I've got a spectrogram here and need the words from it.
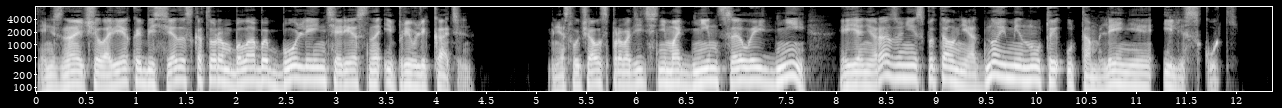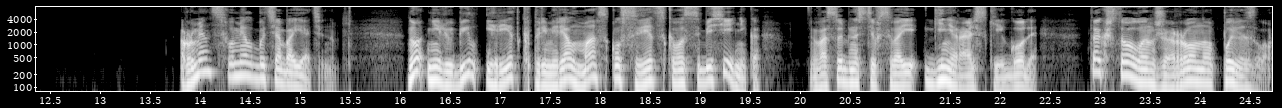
Я не знаю человека, беседа с которым была бы более интересна и привлекательна. Мне случалось проводить с ним одним целые дни, и я ни разу не испытал ни одной минуты утомления или скуки. Румянцев умел быть обаятельным, но не любил и редко примерял маску светского собеседника, в особенности в свои генеральские годы. так что Ланжерону повезло.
